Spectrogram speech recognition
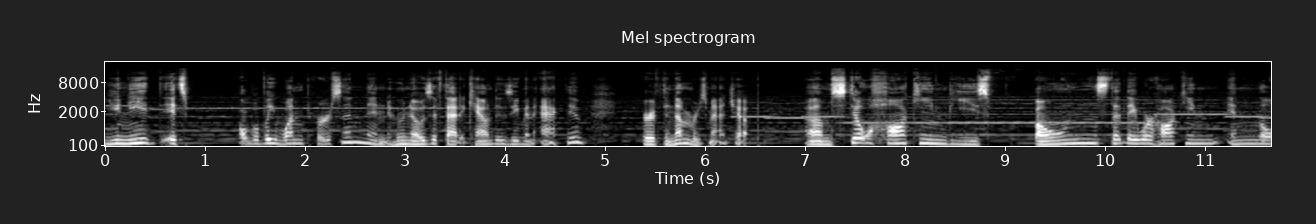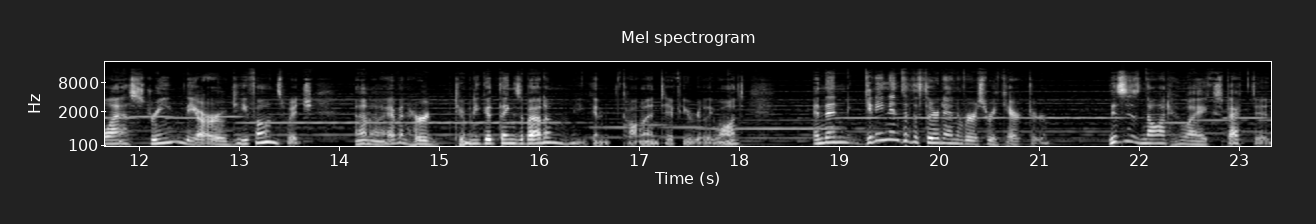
you need it's probably one person and who knows if that account is even active or if the numbers match up um, still hawking these phones that they were hawking in the last stream, the ROG phones, which I don't know, I haven't heard too many good things about them. You can comment if you really want. And then getting into the third anniversary character. This is not who I expected.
